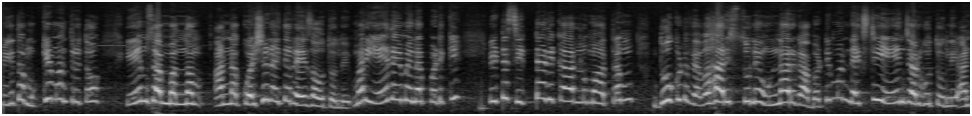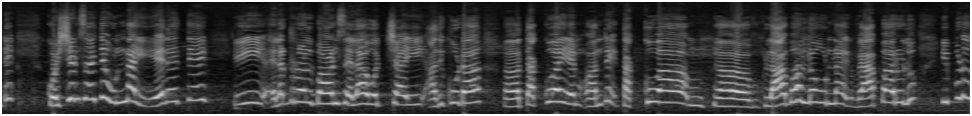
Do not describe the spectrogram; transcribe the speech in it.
మిగతా ముఖ్యమంత్రితో ఏం సంబంధం? అన్న క్వశ్చన్ అయితే రేజ్ అవుతుంది. మరి ఏదేమైనప్పటికీ ఇటు సిట్ అధికారులు మాత్రం దూకుడు వ్యవహరిస్తూనే ఉన్నారు కాబట్టి మరి నెక్స్ట్ ఏం జరుగుతుంది? అంటే క్వశ్చన్స్ అయితే ఉన్నాయి. ఏదైతే ఈ ఎలక్ట్రల్ బాండ్స్ ఎలా వచ్చాయి అది కూడా తక్కువ ఏం అంటే తక్కువ లాభాల్లో ఉన్న వ్యాపారులు ఇప్పుడు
